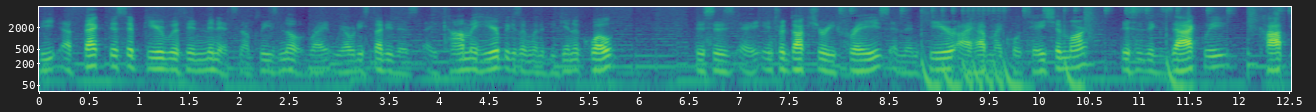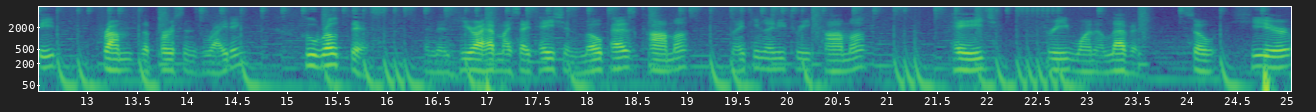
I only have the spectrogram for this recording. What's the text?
the effect disappeared within minutes. Now please note, right, we already studied this. A comma here because I'm going to begin a quote. This is an introductory phrase, and then here I have my quotation mark. This is exactly copied from the person's writing. Who wrote this? And then here I have my citation, Lopez, comma, 1993, comma, page 3111. So here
